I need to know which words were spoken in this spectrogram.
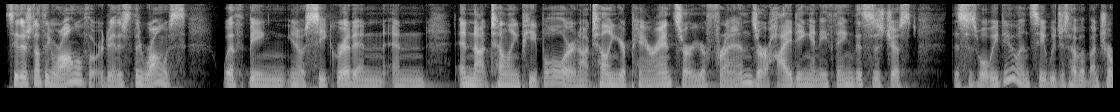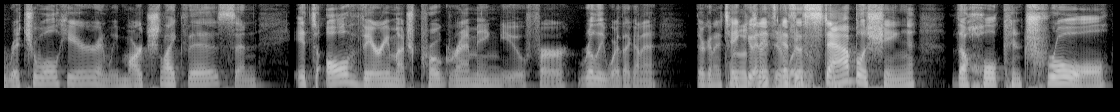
See, there's nothing wrong with what we're doing. There's nothing wrong with with being you know secret and and and not telling people or not telling your parents or your friends or hiding anything. This is just this is what we do and see we just have a bunch of ritual here and we march like this and it's all very much programming you for really where they're gonna they're gonna take you and it's, it's establishing the whole control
